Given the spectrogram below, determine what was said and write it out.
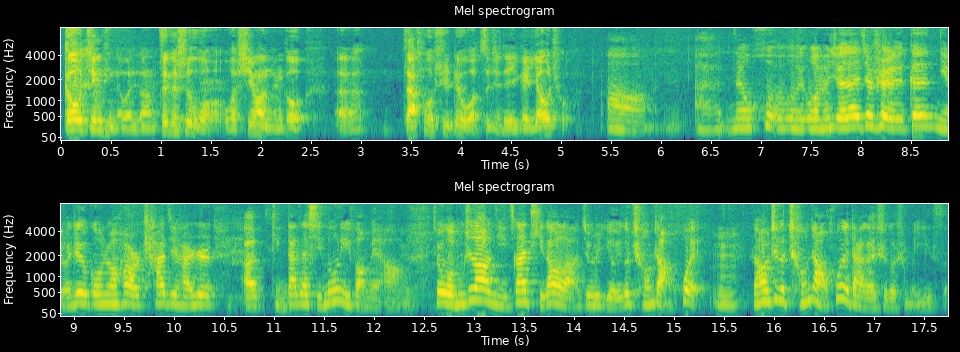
高精品的文章，这个是我我希望能够呃。在后续对我自己的一个要求。哦，啊，那会我我们觉得就是跟你们这个公众号差距还是啊挺大，在行动力方面啊。就我们知道你刚才提到了，就是有一个成长会。嗯。然后这个成长会大概是个什么意思？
